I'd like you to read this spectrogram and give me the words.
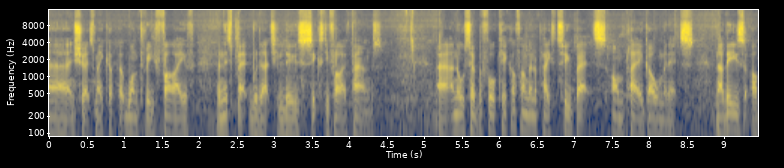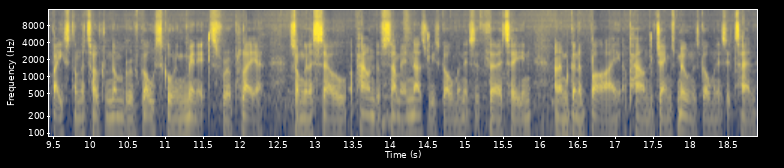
uh, and shirts make up at 135, then this bet would actually lose 65 pounds. Uh, and also before kick-off I'm going to place two bets on player goal minutes. Now these are based on the total number of goal scoring minutes for a player. So I'm going to sell a pound of Samir Nasri's goal minutes at 13 and I'm going to buy a pound of James Milner's goal minutes at 10.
